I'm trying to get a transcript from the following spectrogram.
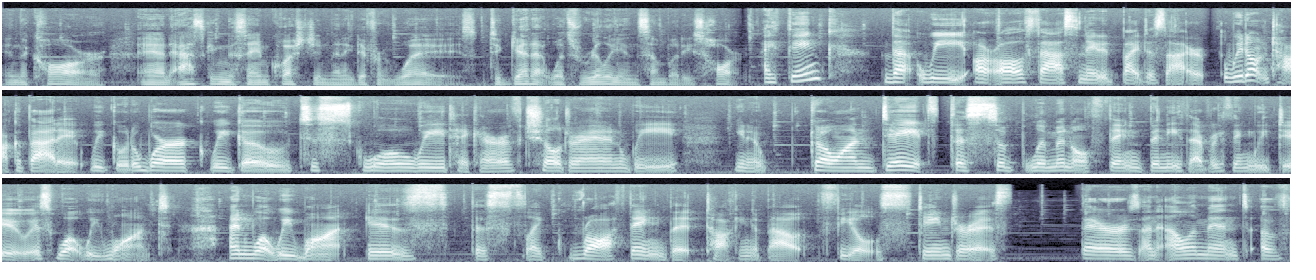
in the car and asking the same question many different ways to get at what's really in somebody's heart. I think that we are all fascinated by desire. We don't talk about it. We go to work, we go to school, we take care of children, we, you know, go on dates. The subliminal thing beneath everything we do is what we want. And what we want is this like raw thing that talking about feels dangerous. There's an element of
